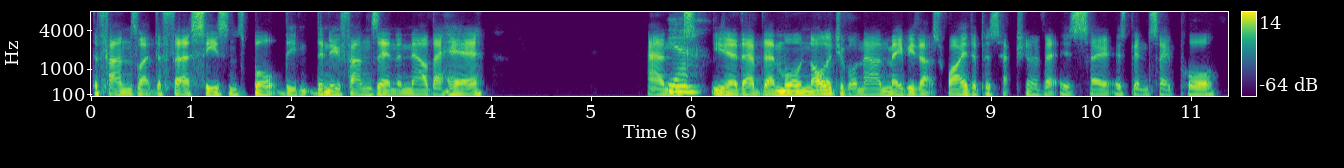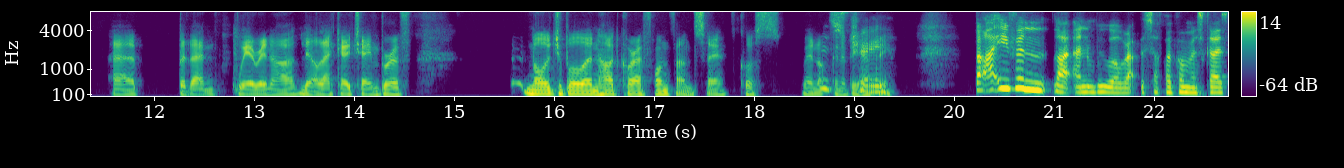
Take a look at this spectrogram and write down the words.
the fans. Like the first season's brought the the new fans in, and now they're here, and yeah. you know they're they're more knowledgeable now, and maybe that's why the perception of it is so has been so poor. Uh, but then we're in our little echo chamber of knowledgeable and hardcore F1 fans, so of course we're not going to be true. happy but I even like, and we will wrap this up, I promise, guys.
